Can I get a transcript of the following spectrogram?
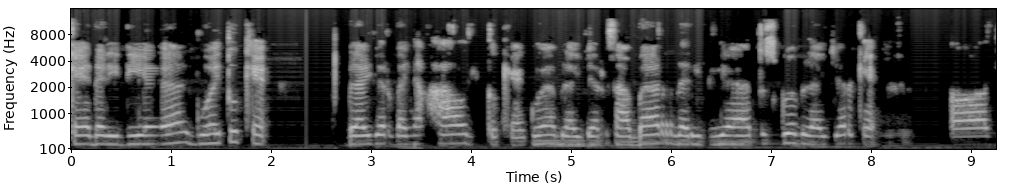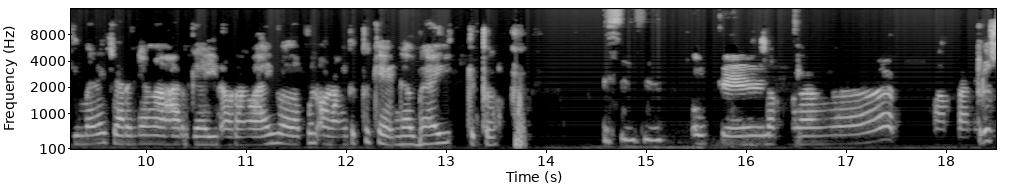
kayak dari dia gue itu kayak belajar banyak hal gitu. Kayak gue belajar sabar dari dia terus gue belajar kayak eh, gimana caranya ngehargain orang lain walaupun orang itu tuh kayak nggak baik gitu. Oke. Cocok banget. Mantan terus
